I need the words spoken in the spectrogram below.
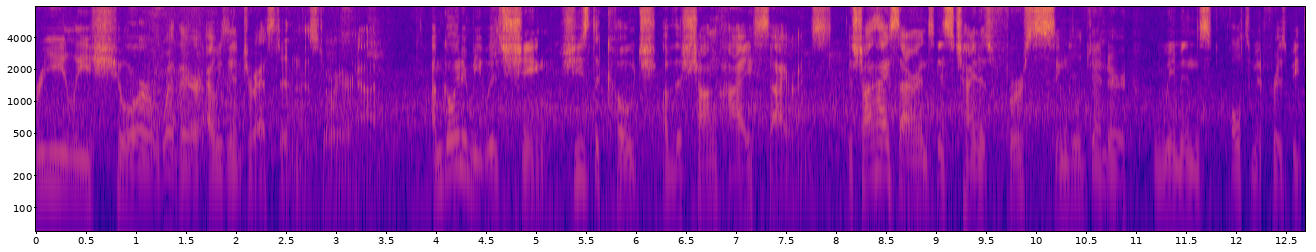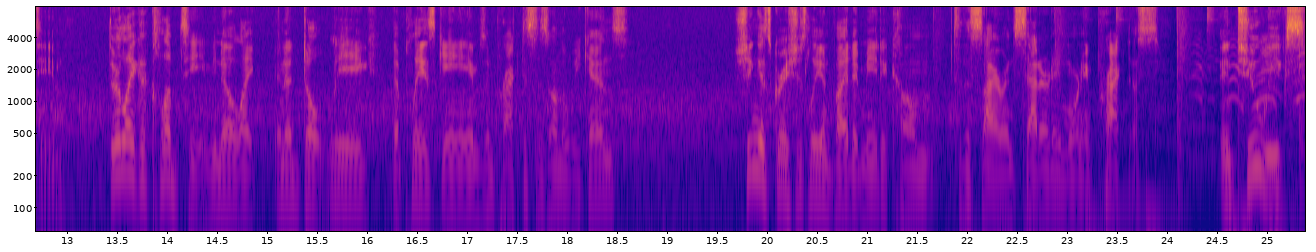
really sure whether I was interested in this story or not. I'm going to meet with Xing. She's the coach of the Shanghai Sirens. The Shanghai Sirens is China's first single gender women's ultimate frisbee team. They're like a club team, you know, like an adult league that plays games and practices on the weekends. Xing has graciously invited me to come to the Sirens Saturday morning practice. In two weeks,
